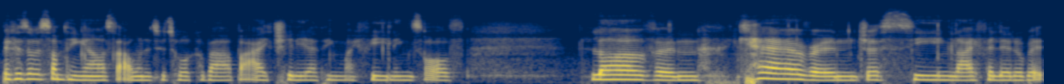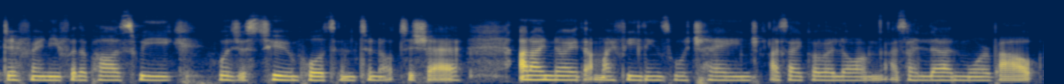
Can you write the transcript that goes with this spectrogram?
because there was something else that I wanted to talk about. But actually, I think my feelings of love and care and just seeing life a little bit differently for the past week was just too important to not to share. And I know that my feelings will change as I go along, as I learn more about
